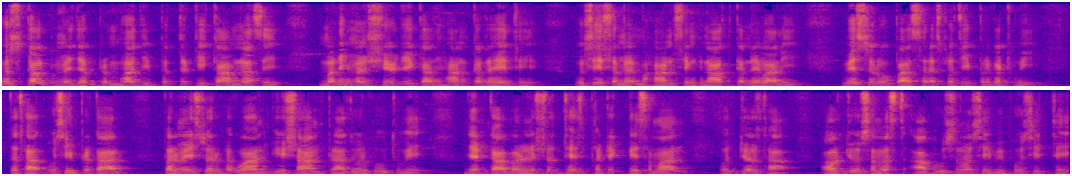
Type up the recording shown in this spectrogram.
उस कल्प में जब ब्रह्मा जी पुत्र की कामना से मन ही मन शिव जी का ध्यान कर रहे थे, उसी समय महान सिंहनाथ करने वाली विश्वरूपा सरस्वती प्रकट हुई तथा उसी प्रकार परमेश्वर भगवान ईशान प्रादुर्भूत हुए, जिनका वर्ण शुद्ध स्फटिक के समान उज्ज्वल था। और जो समस्त आभूषणों से विभूषित थे,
